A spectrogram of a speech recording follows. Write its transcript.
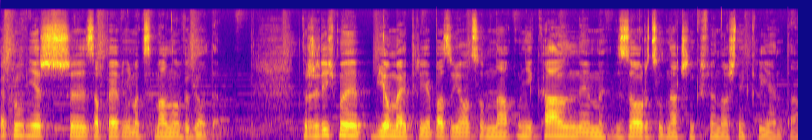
jak również e, zapewni maksymalną wygodę. Wdrożyliśmy biometrię bazującą na unikalnym wzorcu naczyń krwionośnych klienta.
